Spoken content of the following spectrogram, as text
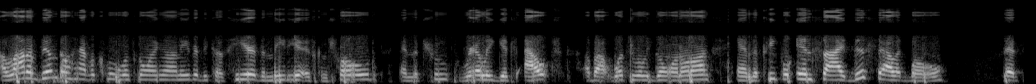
a lot of them don't have a clue what's going on either because here the media is controlled and the truth rarely gets out about what's really going on. And the people inside this salad bowl that's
